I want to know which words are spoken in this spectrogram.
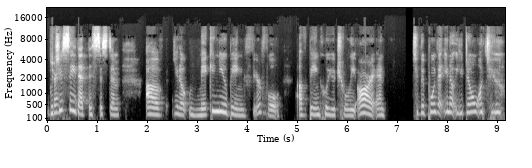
Would sure. you say that this system of, you know, making you being fearful of being who you truly are and to the point that you know you don't want to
